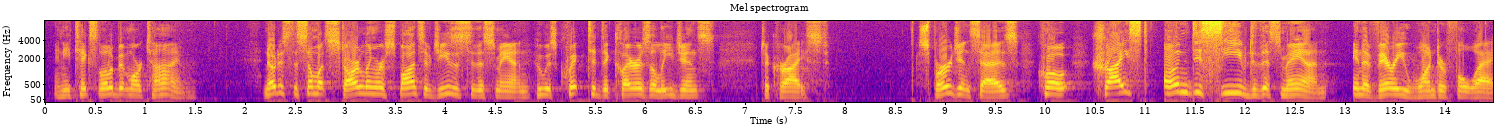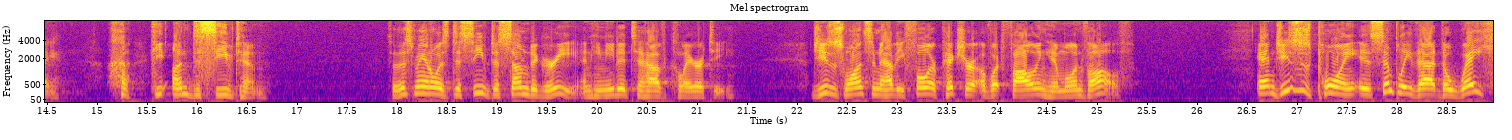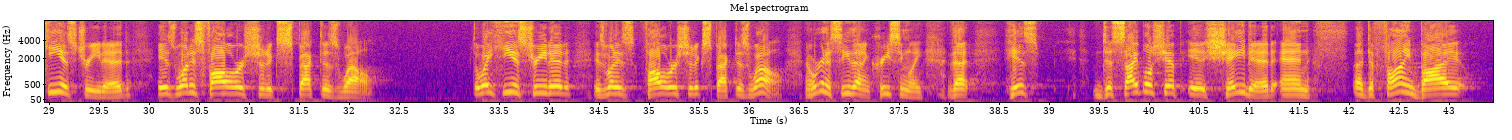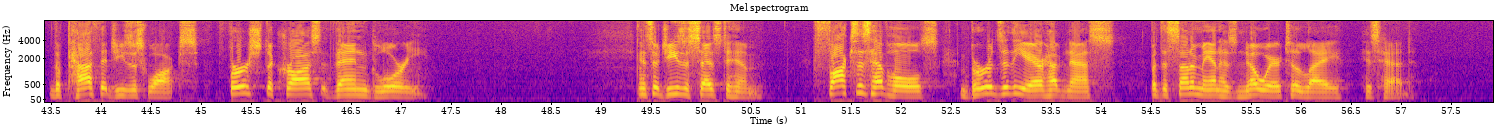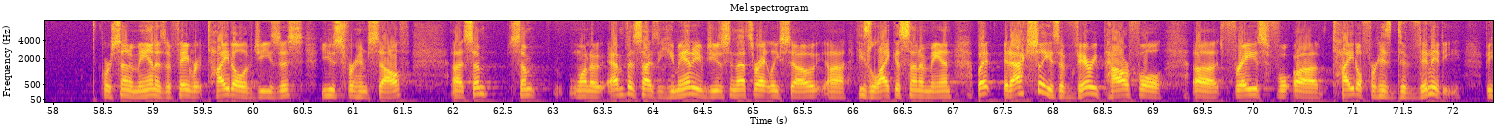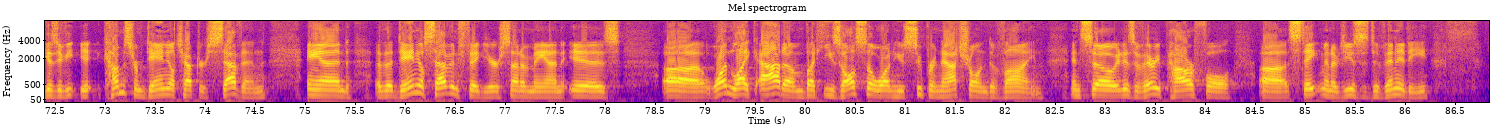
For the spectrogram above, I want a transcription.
and he takes a little bit more time. Notice the somewhat startling response of Jesus to this man who was quick to declare his allegiance to Christ. Spurgeon says, quote, Christ undeceived this man in a very wonderful way. he undeceived him. So this man was deceived to some degree, and he needed to have clarity. Jesus wants him to have a fuller picture of what following him will involve. And Jesus' point is simply that the way he is treated is what his followers should expect as well. The way he is treated is what his followers should expect as well. And we're going to see that increasingly, that his discipleship is shaded and uh, defined by the path that Jesus walks first the cross, then glory. And so Jesus says to him, Foxes have holes, birds of the air have nests, but the Son of Man has nowhere to lay his head. Of course, Son of Man is a favorite title of Jesus used for himself. Uh, some, some want to emphasize the humanity of Jesus, and that's rightly so. Uh, he's like a son of man. But it actually is a very powerful uh, phrase, for, uh, title for his divinity, because you, it comes from Daniel chapter 7, and the Daniel 7 figure, son of man, is. Uh, one like Adam, but he's also one who's supernatural and divine. And so it is a very powerful uh, statement of Jesus' divinity.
